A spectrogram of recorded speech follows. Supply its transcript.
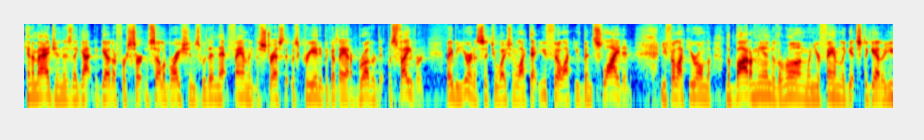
can imagine as they got together for certain celebrations within that family, the stress that was created because they had a brother that was favored. Maybe you're in a situation like that. You feel like you've been slighted. You feel like you're on the, the bottom end of the rung when your family gets together. You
